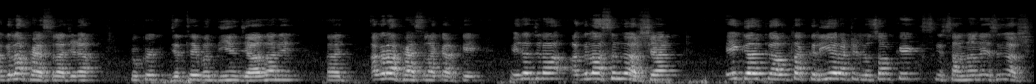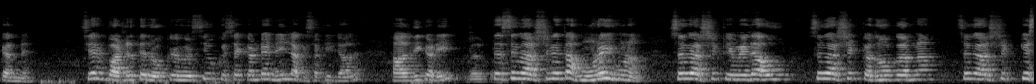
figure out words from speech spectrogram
ਅਗਲਾ ਫੈਸਲਾ ਜਿਹੜਾ ਕਿਉਂਕਿ ਜਥੇਬੰਦੀਆਂ ਜ਼ਿਆਦਾ ਨੇ ਅਗਲਾ ਫੈਸਲਾ ਕਰਕੇ ਇਹਦਾ ਜਿਹੜਾ ਅਗਲਾ ਸੰਘਰਸ਼ ਹੈ ਇਹ ਗੱਲ ਗੱਲ ਤਾਂ ਕਲੀਅਰ ਹੈ ਢਿੱਲੋਂ ਸਾਹਿਬ ਕਿ ਕਿਸਾਨਾਂ ਨੇ ਸੰਘਰਸ਼ ਕਰਨਾ। ਸਿਰਫ ਬਾਰਡਰ ਤੇ ਰੋਕੇ ਹੋਏ ਸੀ ਉਹ ਕਿਸੇ ਕੰਢੇ ਨਹੀਂ ਲੱਗ ਸਕੀ ਗੱਲ ਹਾਲ ਦੀ ਘੜੀ। ਤੇ ਸੰਘਰਸ਼ ਨੇ ਤਾਂ ਹੋਣਾ ਹੀ ਹੋਣਾ। ਸੰਘਰਸ਼ ਕਿਵੇਂ ਦਾ ਹੋਊ ਸੰਘਰਸ਼ ਕਦੋਂ ਕਰਨਾ ਸੰਘਰਸ਼ ਕਿਸ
